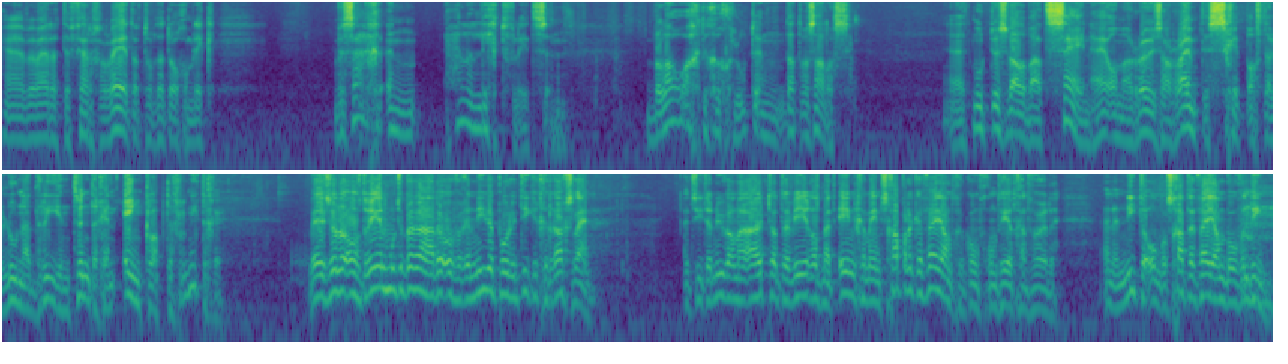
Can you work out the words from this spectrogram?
Ja, we waren te ver verwijderd op dat ogenblik. We zagen een helle lichtvlits, een blauwachtige gloed en dat was alles. Ja, het moet dus wel wat zijn hè, om een reuze ruimteschip als de Luna 23 in één klap te vernietigen. Wij zullen ons dringend moeten beraden over een nieuwe politieke gedragslijn. Het ziet er nu wel naar uit dat de wereld met één gemeenschappelijke vijand geconfronteerd gaat worden. En een niet te onderschatten vijand bovendien.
